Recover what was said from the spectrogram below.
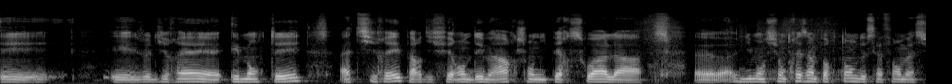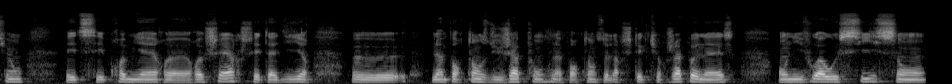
et, je dirais aimanté, attiré par différentes démarches. On y perçoit la, euh, une dimension très importante de sa formation et de ses premières euh, recherches, c'est-à-dire euh, l'importance du Japon, l'importance de l'architecture japonaise. On y voit aussi son,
